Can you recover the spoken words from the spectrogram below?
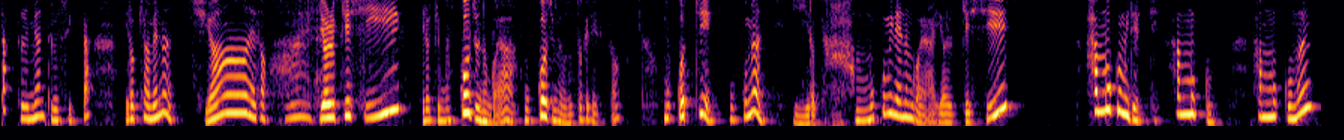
딱 들면 들 수 있다. 이렇게 하면은 짠해서 10개씩 이렇게 묶어주는 거야. 묶어주면 어떻게 됐어? 묶었지? 묶으면 이렇게 한 묶음이 되는 거야. 10개씩 한 묶음이 됐지. 한 묶음. 한 묶음을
